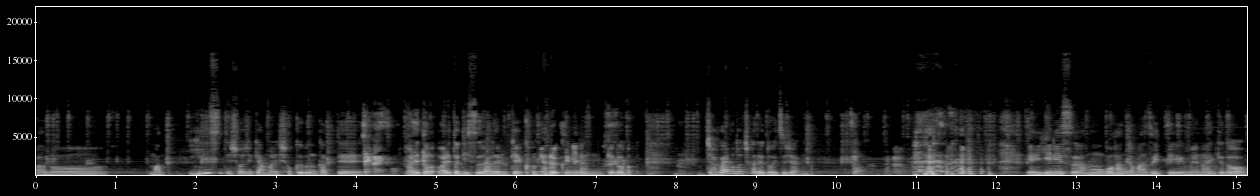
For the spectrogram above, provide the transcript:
あのーまあイギリスって正直あんまり食文化って割と割とディスられる傾向にある国なんだけどうん。じゃがいもどっちかでドイツじゃね？そうなの分かるいやイギリスはもうご飯がまずいって有名なんやけど、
